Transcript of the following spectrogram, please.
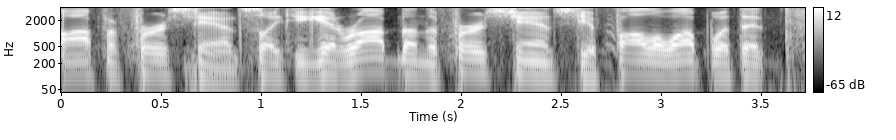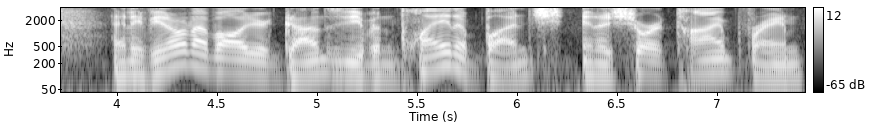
off a first chance. Like you get robbed on the first chance, you follow up with it, and if you don't have all your guns and you've been playing a bunch in a short time frame,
